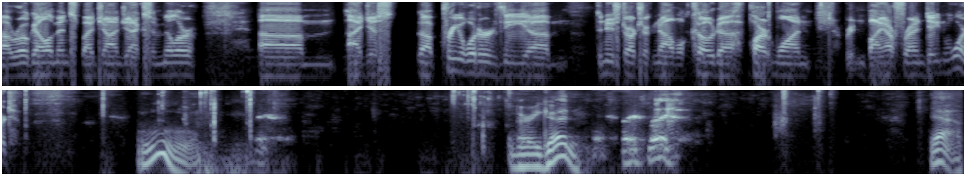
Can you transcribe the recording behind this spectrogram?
uh, Rogue Elements by John Jackson Miller. Um, I just uh, pre-ordered the um, the new Star Trek novel Coda Part One, written by our friend Dayton Ward. Ooh. Very good. Nice, nice. Yeah.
